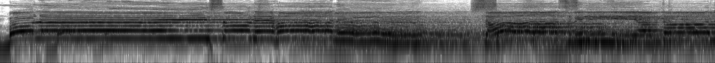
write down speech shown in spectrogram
ਬੋਲੇ ਸੋਨੇ ਹਾਲ ਸਾਸਰੀ ਅਕਾਲ।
